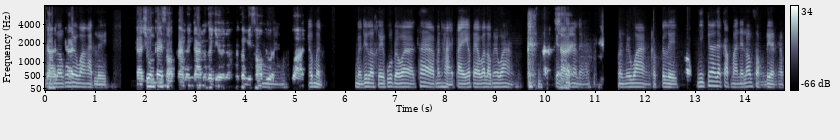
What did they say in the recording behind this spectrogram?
เราเราก็ไม่ว่างอัดเลย การช่วงใกล้สอบงานเหมือนกันมันก็เยอะเนอะแล้วก็มีสอบด้วยอืมว่าก็เหมือน เหมือนที่เราเคยพูดไปว่า ถ้ามันหายไปก็แปลว่าเราไม่ว่างก็ใช่ก็นั่นแหละครับมันไม่ว่างครับก็เลย นี่ก็น่าจะกลับมาในรอบสองเดือนครับ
